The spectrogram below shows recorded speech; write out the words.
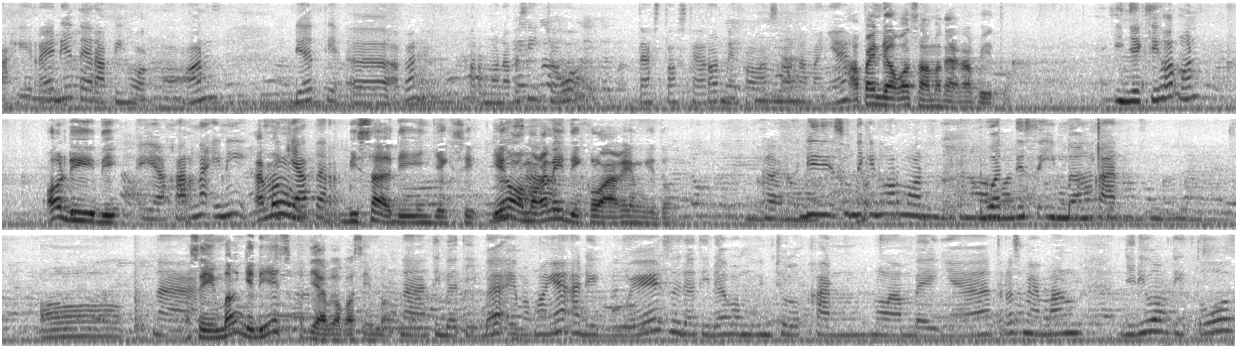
Akhirnya dia terapi hormon. Dia eh, apa? Hormon apa sih cowok? Testosteron ya kalau salah namanya. Apa yang dilakukan sama terapi itu? Injeksi hormon oh di di iya karena ini emang psikiater. bisa diinjeksi? Dia Bisa. nih dikeluarin gitu? Enggak dong. Disuntikin hormon buat diseimbangkan. Oh nah. seimbang jadinya seperti apa kalau seimbang? Nah tiba-tiba ya pokoknya adik gue sudah tidak memunculkan melambainya. Terus memang jadi waktu itu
